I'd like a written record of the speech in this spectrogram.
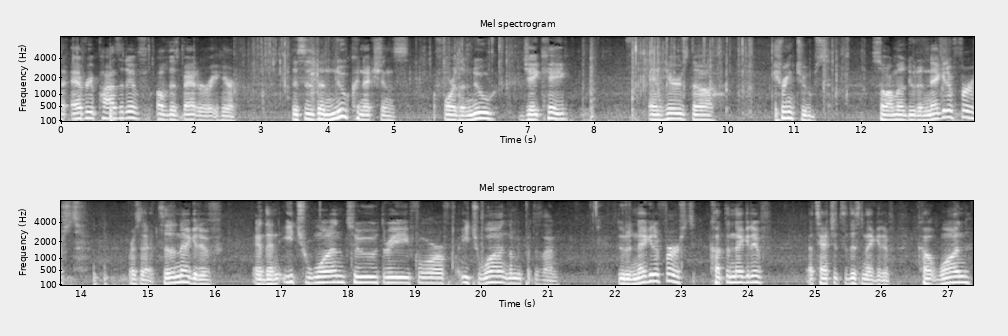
to every positive of this battery right here. This is the new connections for the new JK and here's the shrink tubes. So I'm to do the negative first. Where's that? To the negative and then each one, two, three, four, each one. Let me put this on do the negative first cut the negative attach it to this negative cut one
